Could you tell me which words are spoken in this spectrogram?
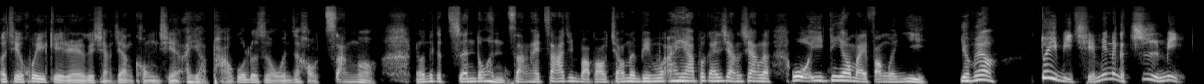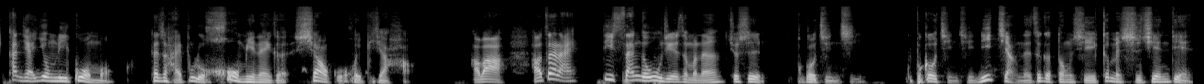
而且会给人有个想象空间。哎呀，爬过垃圾桶蚊子好脏哦，然后那个针都很脏，还扎进宝宝娇嫩皮肤。哎呀，不敢想象了，我一定要买防蚊液，有没有？对比前面那个致命，看起来用力过猛，但是还不如后面那个效果会比较好，好不好？好，再来第三个误解什么呢？就是不够紧急，不够紧急。你讲的这个东西根本时间点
